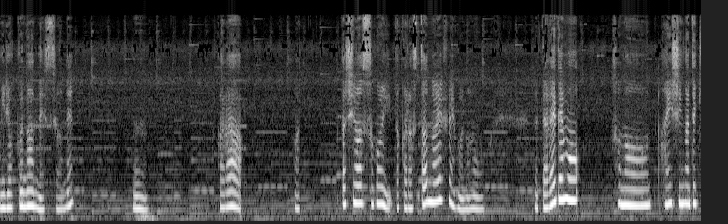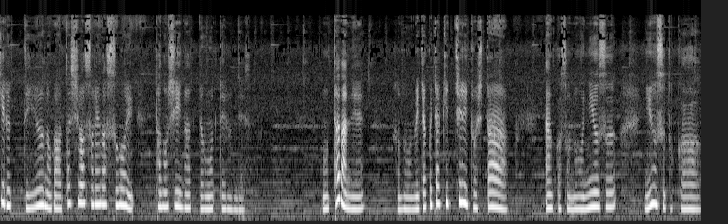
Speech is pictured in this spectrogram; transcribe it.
魅力なんですよね。うん。だから、ま私はすごい、だからスタンド FM の誰でも、その、配信ができるっていうのが、私はそれがすごい楽しいなって思ってるんです。もう、ただね、その、めちゃくちゃきっちりとした、なんかその、ニュース、ニュースとか、あ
